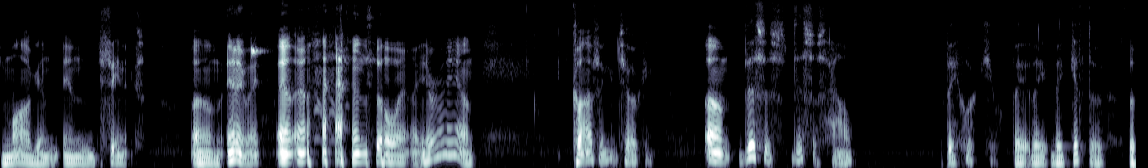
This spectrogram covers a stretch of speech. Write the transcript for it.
smog in, in Phoenix. Um, anyway, and, and, and so uh, here I am, coughing and choking. Um, this is this is how they hook you. They they they get the the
